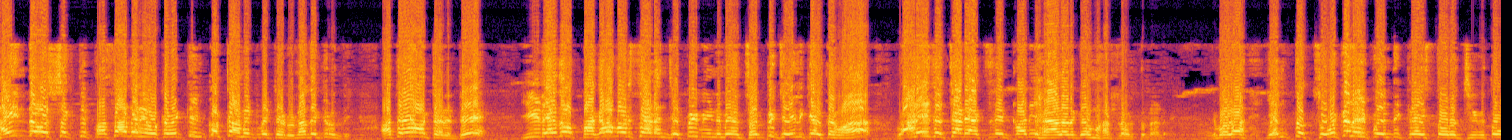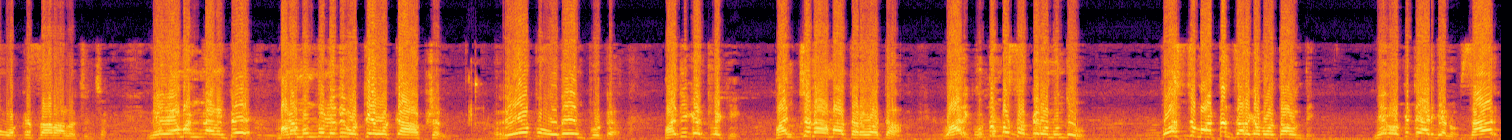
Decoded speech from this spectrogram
హైందవ శక్తి ప్రసాద్ అనే ఒక వ్యక్తి ఇంకొక కామెంట్ పెట్టాడు నా దగ్గర ఉంది. అతను ఏమంటాడంటే ఈడేదో పగలబడిశాడని చెప్పి వీడిని మేము చంపి జైలుకి వెళ్తామా? వాడే చచ్చాడు యాక్సిడెంట్ అని హేళనగా మాట్లాడుతున్నాడు. ఇవాళ ఎంత చులకనైపోయింది క్రైస్తవుల జీవితం? ఒక్కసారి ఆలోచించండి. నేనేమంటున్నానంటే మన ముందున్నది ఒకే ఒక్క ఆప్షన్. రేపు ఉదయం పూట పది గంటలకి పంచనామా తర్వాత వారి కుటుంబ సభ్యుల ముందు పోస్ట్ మార్టం జరగబోతా ఉంది. నేను ఒకటే అడిగాను సార్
